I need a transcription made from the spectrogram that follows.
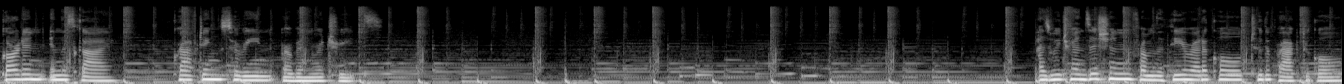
Garden in the Sky Crafting Serene Urban Retreats. As we transition from the theoretical to the practical,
